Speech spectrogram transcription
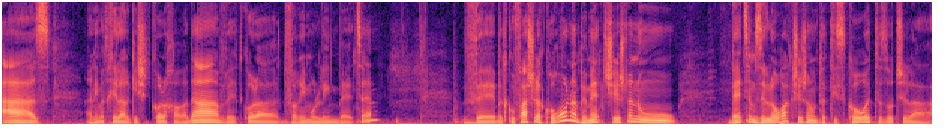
אז אני מתחיל להרגיש את כל החרדה, ואת כל הדברים עולים בעצם. ובתקופה של הקורונה, באמת שיש לנו, בעצם זה לא רק שיש לנו את התזכורת הזאת של, ה,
